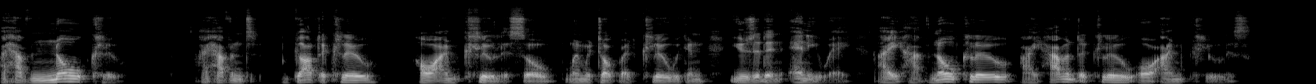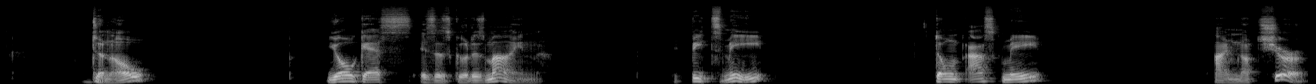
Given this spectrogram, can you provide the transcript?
I have no clue. I haven't got a clue or I'm clueless. So when we talk about clue, we can use it in any way. I have no clue, I haven't a clue, or I'm clueless. Dunno. Your guess is as good as mine. It beats me. Don't ask me. I'm not sure.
